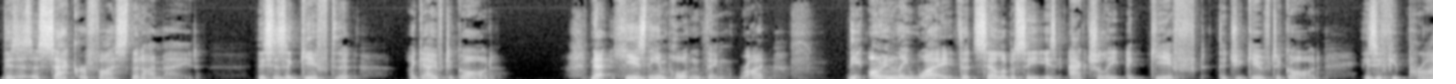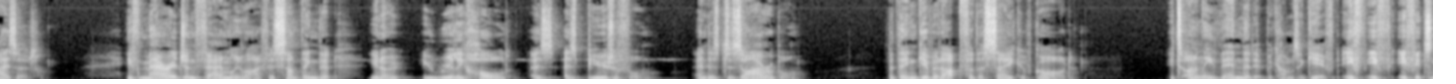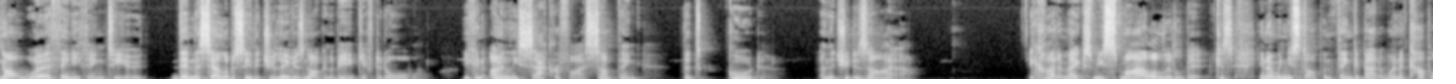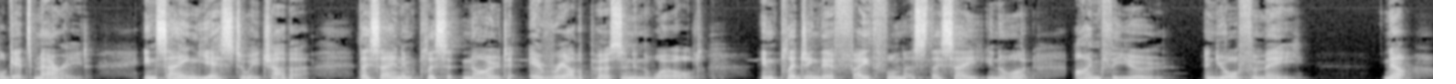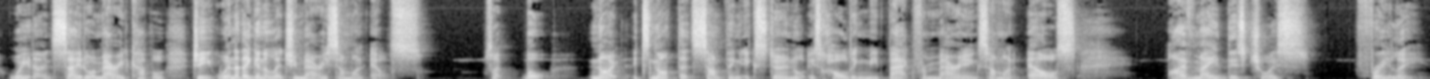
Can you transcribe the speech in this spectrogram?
This is a sacrifice that I made. This is a gift that I gave to God. Now, here's the important thing, right? The only way that celibacy is actually a gift that you give to God is if you prize it. If marriage and family life is something that, you know, you really hold as, as beautiful and as desirable, but then give it up for the sake of God, it's only then that it becomes a gift. If, if, if it's not worth anything to you, then the celibacy that you live is not going to be a gift at all. You can only sacrifice something that's good and that you desire. It kind of makes me smile a little bit because, you know, when you stop and think about it, when a couple gets married, in saying yes to each other, they say an implicit no to every other person in the world. In pledging their faithfulness, they say, you know what, I'm for you and you're for me. Now, we don't say to a married couple, gee, when are they going to let you marry someone else? It's like, well, no, it's not that something external is holding me back from marrying someone else. I've made this choice freely,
